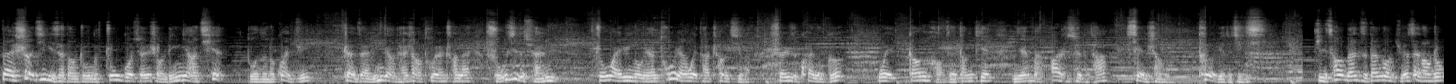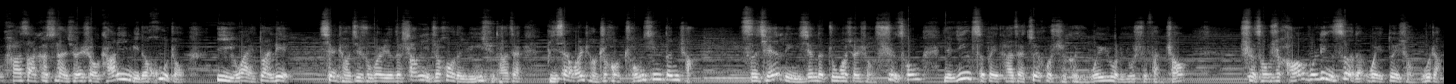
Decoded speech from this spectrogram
在射击比赛当中呢，中国选手林雅倩夺得了冠军。站在领奖台上，突然传来熟悉的旋律，中外运动员突然为她唱起了生日快乐歌，为刚好在当天年满二十岁的她献上了特别的惊喜。体操男子单杠决赛当中，哈萨克斯坦选手卡里米的护肘意外断裂，现场技术官员在商议之后呢，允许他在比赛完场之后重新登场。此前领先的中国选手世聪也因此被他在最后时刻以微弱的优势反超。世聪是毫不吝啬地为对手鼓掌，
